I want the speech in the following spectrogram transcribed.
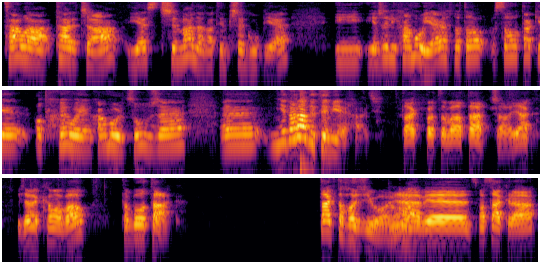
Cała tarcza jest trzymana na tym przegubie i jeżeli hamuje, no to są takie odchyły hamulców, że e, nie da rady tym jechać. Tak pracowała tarcza. Jak ziomek hamował, to było tak. Tak to chodziło, nie? Dokładnie. Więc masakra.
